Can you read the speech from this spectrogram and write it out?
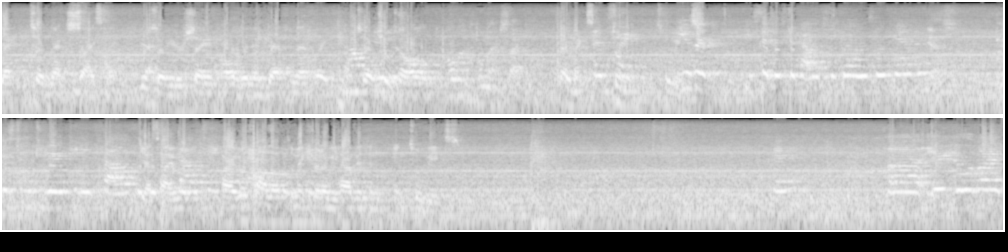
next, till next cycle. Yeah. So you're saying hold it indefinitely until we're told? Hold it until next cycle. That makes I'm sorry, you heard, you said Mr. Falotico was looking at it? Yes. Mr. Mootooveren, can you follow up with Yes, Mr. I will, Falotico? I will follow up to make sure that we have it in, in two weeks. Okay. Uh, Erie Boulevard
